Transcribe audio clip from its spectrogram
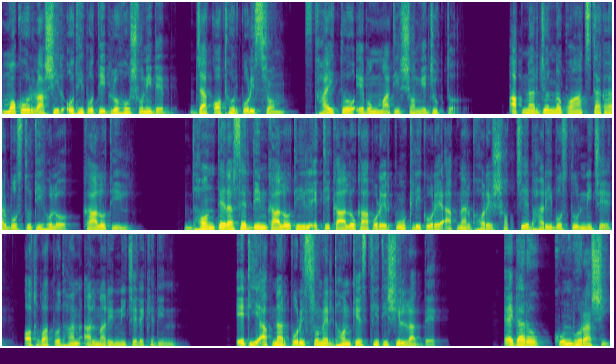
মকর রাশির অধিপতি গ্রহ শনিদেব, যা কঠোর পরিশ্রম, স্থায়িত্ব এবং মাটির সঙ্গে যুক্ত। আপনার জন্য পাঁচ টাকার বস্তুটি হল কালো তিল। ধন তেরাসের দিন কালো তিল একটি কালো কাপড়ের পুঁটলি করে আপনার ঘরের সবচেয়ে ভারী বস্তুর নিচে অথবা প্রধান আলমারির নিচে রেখে দিন। এটি আপনার পরিশ্রমের ধনকে স্থিতিশীল রাখবে। এগারো, কুম্ভ রাশি।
